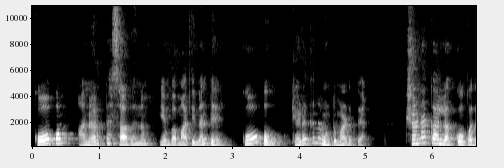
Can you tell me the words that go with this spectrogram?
ಕೋಪಂ ಅನರ್ಥ ಸಾಧನಂ ಎಂಬ ಮಾತಿನಂತೆ ಕೋಪವು ಕೆಡಕನ ಉಂಟು ಮಾಡುತ್ತೆ ಕ್ಷಣಕಾಲ ಕೋಪದ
